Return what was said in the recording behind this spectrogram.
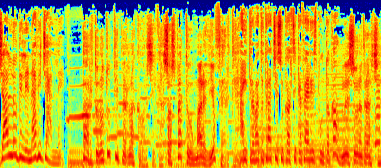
giallo delle navi gialle. Partono tutti per la Corsica. Sospetto un mare di offerte. Hai trovato tracce su corsicaferris.com? Nessuna traccia.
